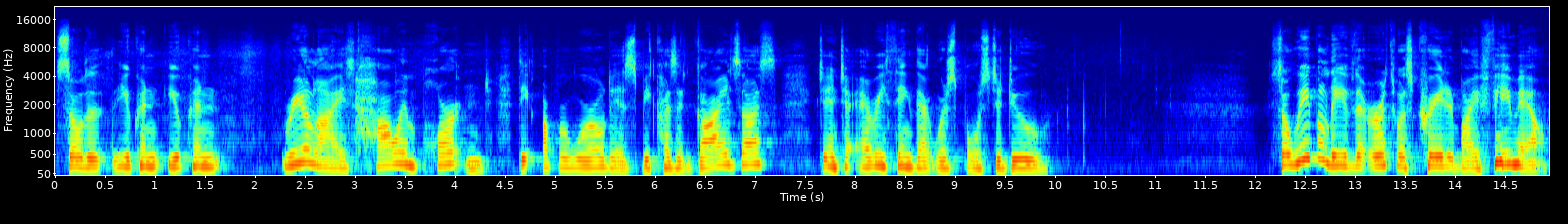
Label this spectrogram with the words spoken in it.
So that you can, you can realize how important the upper world is because it guides us into everything that we're supposed to do. So we believe the earth was created by a female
